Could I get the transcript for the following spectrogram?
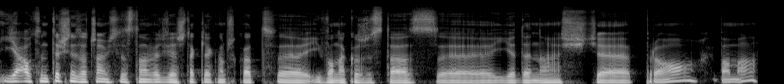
Ja autentycznie zacząłem się zastanawiać, wiesz, tak jak na przykład e, Iwona korzysta z 11 e, Pro, chyba ma.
